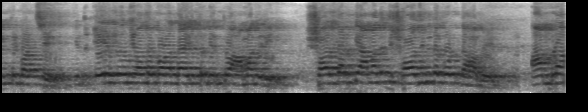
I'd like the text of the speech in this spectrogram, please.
লিখতে পারছে কিন্তু এর প্রতিহত করার দায়িত্ব কিন্তু আমাদেরই। সরকারকে আমাদেরকে সহযোগিতা করতে হবে। আমরা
